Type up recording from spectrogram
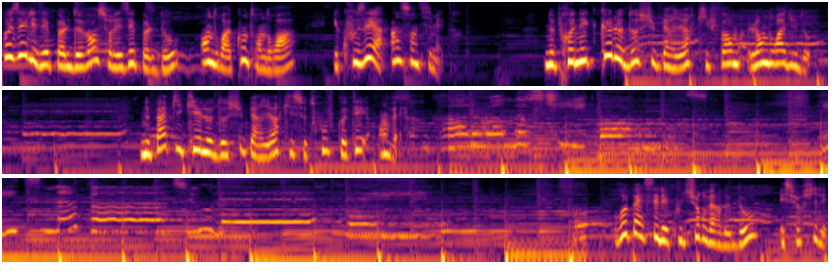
Posez les épaules devant sur les épaules dos, endroit contre endroit, et cousez à 1 cm. Ne prenez que le dos supérieur qui forme l'endroit du dos. Ne pas piquer le dos supérieur qui se trouve côté envers. Repassez les coutures vers le dos et surfiler.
